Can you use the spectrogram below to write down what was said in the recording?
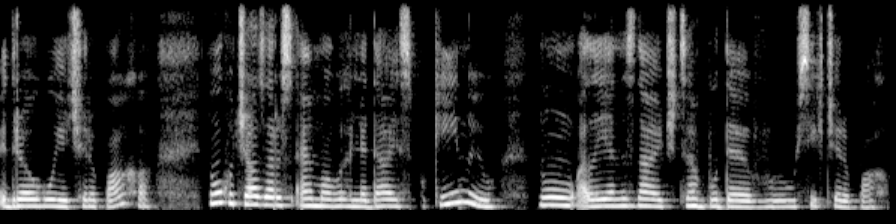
відреагує черепаха. Ну, Хоча зараз Емма виглядає спокійною, ну, але я не знаю, чи це буде в усіх черепах.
